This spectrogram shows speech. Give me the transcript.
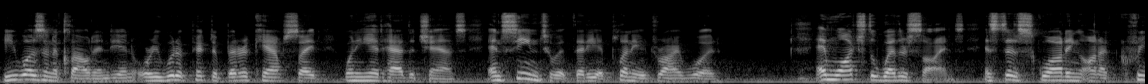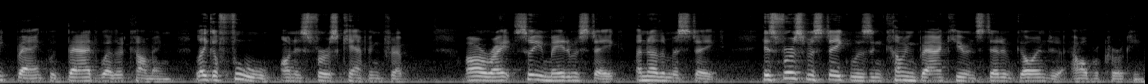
he wasn't a Cloud Indian, or he would have picked a better campsite when he had had the chance, and seen to it that he had plenty of dry wood. And watched the weather signs, instead of squatting on a creek bank with bad weather coming, like a fool on his first camping trip. All right, so you made a mistake, another mistake. His first mistake was in coming back here instead of going to Albuquerque.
